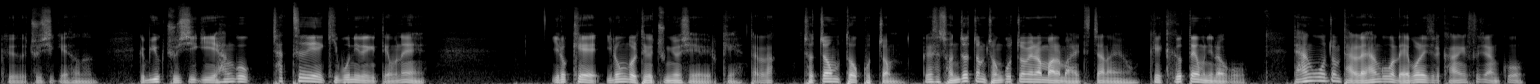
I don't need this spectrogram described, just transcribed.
그 주식에서는 그 미국 주식이 한국 차트의 기본이 되기 때문에 이렇게 이런 걸 되게 중요시해요. 이렇게 따라닥 저점부터 고점. 그래서 전저점 전고점이라는 말을 많이 듣잖아요. 그게 그것 때문이라고. 근데 한국은 좀 달라요. 한국은 레버리지를 강하게 쓰지 않고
